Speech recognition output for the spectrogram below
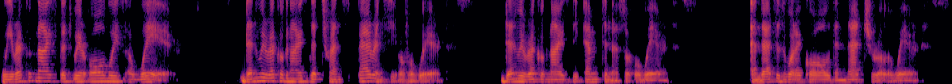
We recognize that we're always aware then we recognize the transparency of awareness. Then we recognize the emptiness of awareness. And that is what I call the natural awareness.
